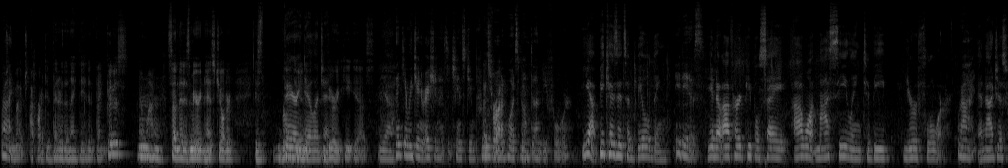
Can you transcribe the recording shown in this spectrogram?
Right. too much. I probably did better than they did, and thank goodness, you know, my son that is married and has children is really Very doing diligent. Very, he is. yeah. I think every generation has a chance to improve right. on what's been done before. Yeah, because it's a building. It is. You know, I've heard people say, I want my ceiling to be your floor. Right. And I just,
